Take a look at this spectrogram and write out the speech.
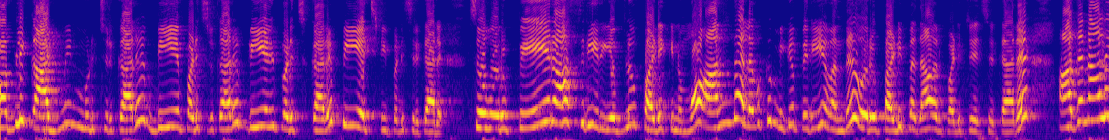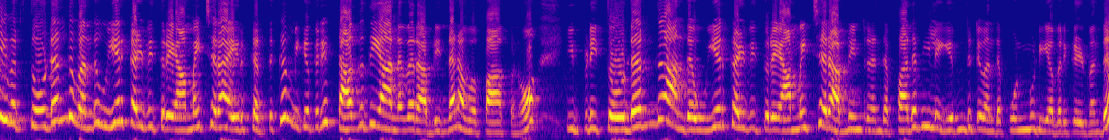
பப்ளிக் அட்மின் முடிச்சிருக்காரு பிஏ படிச்சிருக்காரு பிஎல் படிச்சிருக்காரு பிஹெச்டி படிச்சிருக்காரு. ஸோ ஒரு பேராசிரியர் எவ்வளவு படிக்கணுமோ அந்த அளவுக்கு மிகப்பெரிய வந்து ஒரு படிப்பை தான் அவர் படிச்சு வச்சிருக்காரு. அதனால இவர் தொடர்ந்து வந்து உயர்கல்வித்துறை அமைச்சரா இருக்கிறதுக்கு மிகப்பெரிய தகுதியானவர் அப்படின்னு தான் நம்ம பார்க்கணும். இப்படி தொடர்ந்து அந்த உயர்கல்வித்துறை அமைச்சர் அப்படின்ற அந்த பதவியில இருந்துட்டு வந்த பொன்முடி அவர்கள் வந்து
